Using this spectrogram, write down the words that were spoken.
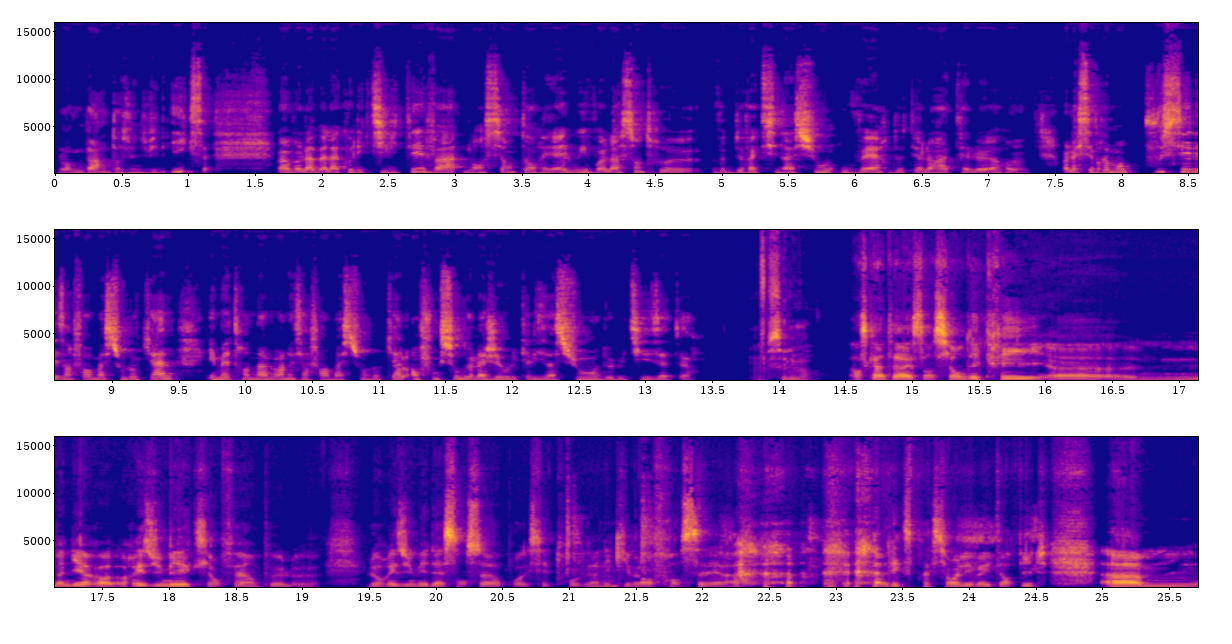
lambda, dans une ville X, ben voilà, ben la collectivité va lancer en temps réel, oui, voilà, centre de vaccination ouvert de telle heure à telle heure. Euh. Voilà, c'est vraiment pousser les informations locales et mettre en avant les informations locales en fonction de la géolocalisation de l'utilisateur. Absolument. Alors, ce qui est intéressant, si on décrit euh, de manière résumée, si on fait un peu le, le résumé d'ascenseur pour essayer de trouver un mmh équivalent français à, à l'expression elevator pitch, euh,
